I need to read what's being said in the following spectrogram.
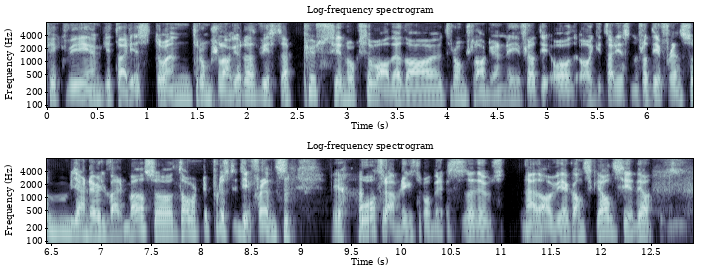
fikk vi en gitarist og en tromslager. Det viste seg pussig nok så var det da tromslageren fra, og, og gitaristen fra Difference som gjerne vil være med. Så da ble det plutselig Difference ja. og Traveling Strawberries. Så det, nei da, vi er ganske allsidige. Ja.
